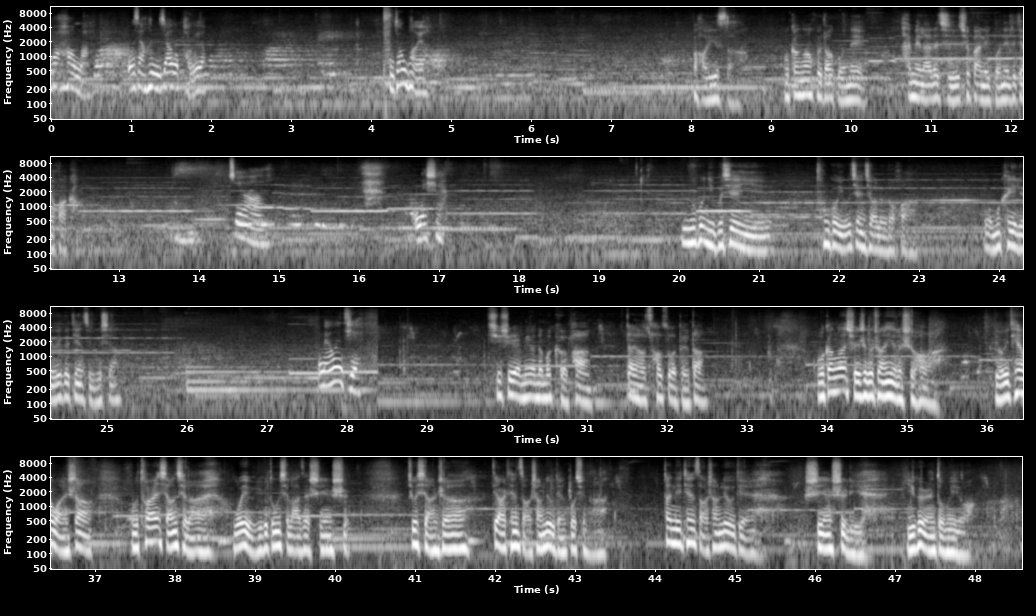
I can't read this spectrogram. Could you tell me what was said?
话号码？我想和你交个朋友，普通朋友。不好意思啊，我刚刚回到国内，还没来得及去办理国内的电话卡。这样啊，没事。如果你不介意，通过邮件交流的话，我们可以留一个电子邮箱。没问题。其实也没有那么可怕，但要操作得当。我刚刚学这个专业的时候啊，有一天晚上，我突然想起来，我有一个东西落在实验室，就想着第二天早上六点过去拿。但那天早上六点，实验室里一个人都没有，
